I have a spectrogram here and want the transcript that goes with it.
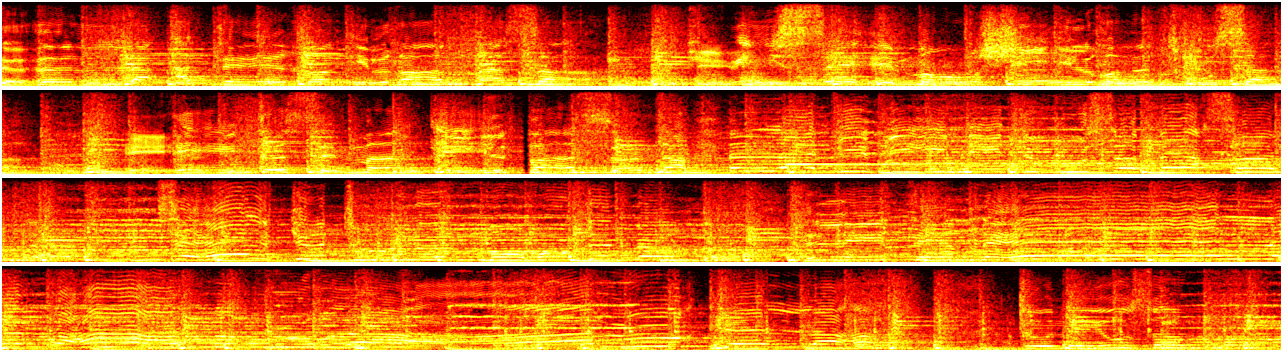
de la terre il ramassa, puis ses manches il retroussa, et de ses mains il façonna la divine et douce personne. C'est elle que tout le monde nomme l'éternelle femme pour l'amour qu'elle a donné aux hommes.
